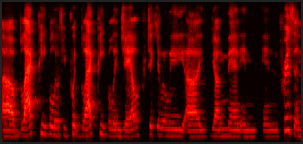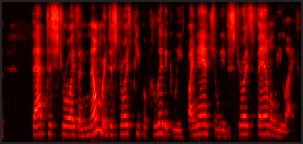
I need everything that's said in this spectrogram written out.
uh, black people, if you put black people in jail, particularly uh, young men in, in prison, that destroys a number, it destroys people politically, financially, destroys family life.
